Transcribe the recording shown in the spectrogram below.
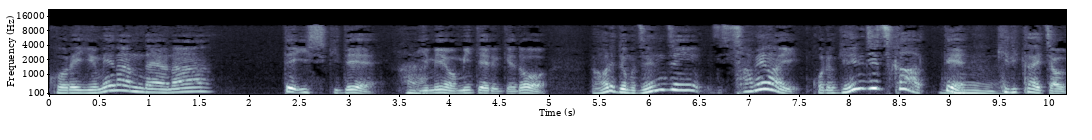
これ夢なんだよなって意識ではい夢を見てるけど、あれでも全然覚めない。これ現実かってうん切り替えちゃう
